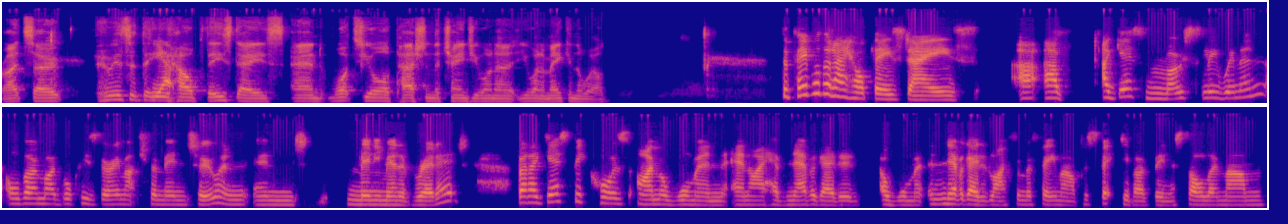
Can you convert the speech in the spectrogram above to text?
right? So who is it that yeah. you help these days and what's your passion the change you want to you want to make in the world? The people that i help these days are, are, i guess mostly women although my book is very much for men too and and many men have read it. But I guess because I'm a woman and I have navigated a woman and navigated life from a female perspective, I've been a solo mum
